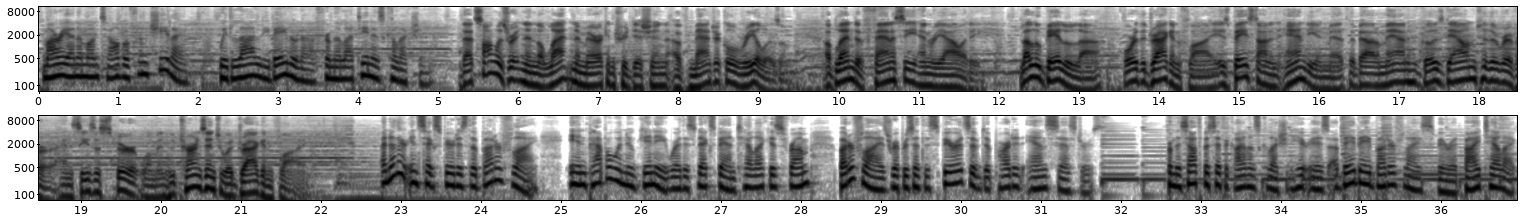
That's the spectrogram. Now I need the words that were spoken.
Mariana Montalvo from Chile with La Libélula from the Latinas collection. That song was written in the Latin American tradition of magical realism, a blend of fantasy and reality. La Libélula, or the dragonfly, is based on an Andean myth about a man who goes down to the river and sees a spirit woman who turns into a dragonfly. Another insect spirit is the butterfly. In Papua New Guinea, where this next band Telek is from, butterflies represent the spirits of departed ancestors. From the South Pacific Islands collection, here is Abebe Butterfly Spirit by Telek.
